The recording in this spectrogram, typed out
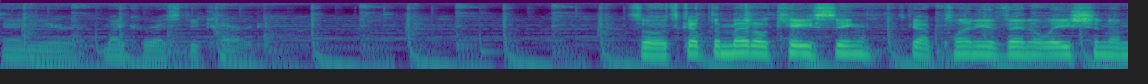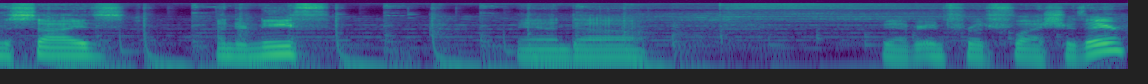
and your micro SD card. So it's got the metal casing. It's got plenty of ventilation on the sides underneath. And uh, we have your infrared flasher there.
